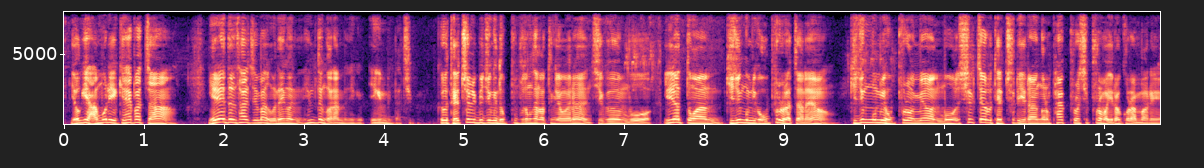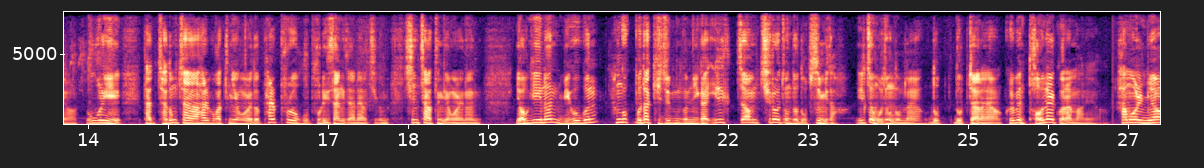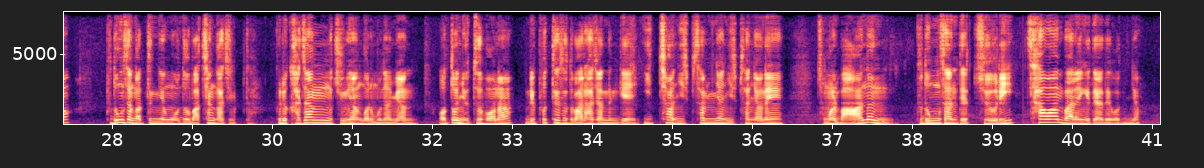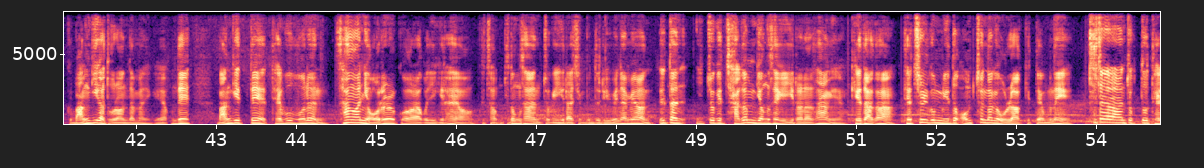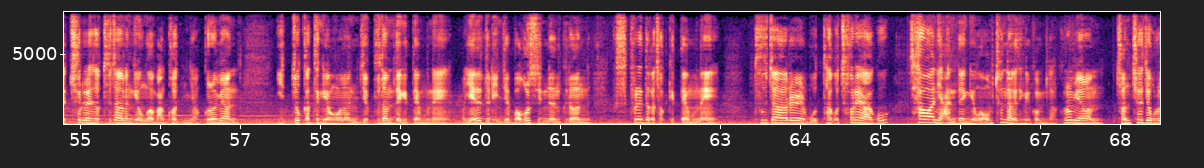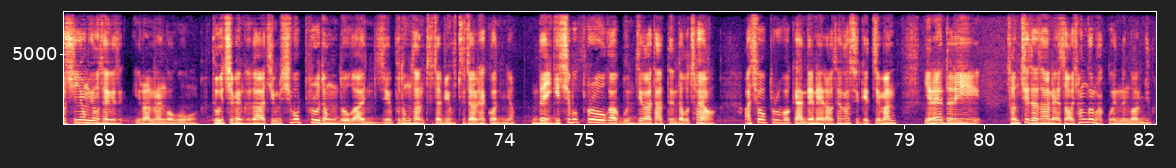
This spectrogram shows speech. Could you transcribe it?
여기 아무리 이렇게 해봤자 얘네들은 살지만 은행은 힘든 거라는 얘기, 얘기입니다 지금. 그리고 대출 비중이 높은 부동산 같은 경우에는 지금 뭐 1년 동안 기준금리가 5% 올랐잖아요. 기준금리 5%면 뭐 실제로 대출이 일하는 거는 8% 10%막 이럴 거란 말이에요. 우리 다- 자동차 할부 같은 경우에도 8% 9% 이상이잖아요 지금 신차 같은 경우에는. 여기는 미국은 한국보다 기준금리가 1.75 정도 높습니다. 1.5 정도 높나요? 높, 높잖아요. 그러면 더 낼 거란 말이에요. 하물며 부동산 같은 경우도 마찬가지입니다 그리고 가장 중요한 거는 뭐냐면 어떤 유튜버나 리포트에서도 말하지 않는 게 2023년, 24년에 정말 많은 부동산 대출이 상환 발행이 돼야 되거든요. 그 만기가 돌아온단 말이에요. 근데 만기 때 대부분은 상환이 어려울 거라고 얘기를 해요. 그 자- 부동산 쪽에 일하신 분들이. 왜냐면 일단 이쪽에 자금 경색이 일어난 상황이에요. 게다가 대출 금리도 엄청나게 올라왔기 때문에 투자하는 쪽도 대출을 해서 투자하는 경우가 많거든요. 그러면 이쪽 같은 경우는 이제 부담되기 때문에 얘네들이 이제 먹을 수 있는 그런 스프레드가 적기 때문에 투자를 못하고 철회하고 차환이 안 된 경우가 엄청나게 생길 겁니다. 그러면 전체적으로 신용 경색이 일어나는 거고 도이치뱅크가 지금 15% 정도가 이제 부동산 투자, 미국 투자를 했거든요. 근데 이게 15%가 문제가 다 된다고 쳐요. 아 15%밖에 안 되네 라고 생각할 수 있겠지만 얘네들이 전체 자산에서 현금 갖고 있는 건 6%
